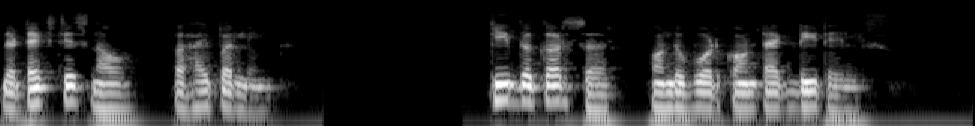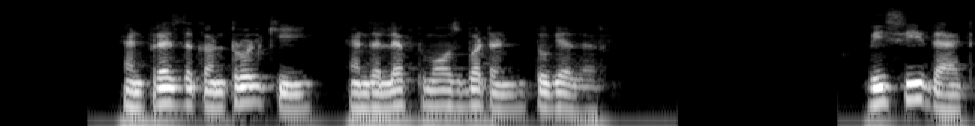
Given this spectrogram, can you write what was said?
the text is now a hyperlink. Keep the cursor on the word contact details and press the Ctrl key and the left mouse button together. We see that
